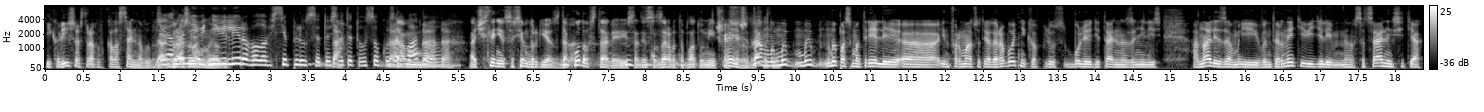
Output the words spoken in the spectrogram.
и количество штрафов колоссально выросло. Да, оно огромное. нив- нивелировало все плюсы, то есть Да. вот эту высокую Да, зарплату. да, да. Отчисления совсем другие с доходов стали, и, соответственно, заработная плата уменьшилась. Конечно, там мы, мы, мы посмотрели э, информацию от ряда работников, плюс более детально занялись анализом и в интернете видели, в социальных сетях.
